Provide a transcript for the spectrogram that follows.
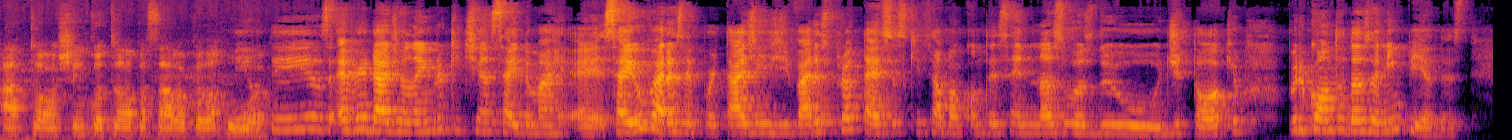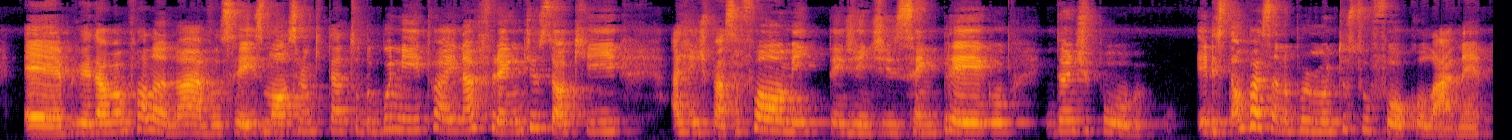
a tocha enquanto ela passava pela rua. Meu Deus, é verdade. Eu lembro que tinha saído uma. É, saiu várias reportagens de vários protestos que estavam acontecendo nas ruas do, de Tóquio por conta das Olimpíadas. É, porque estavam falando, ah, vocês mostram que tá tudo bonito aí na frente, só que a gente passa fome, tem gente sem emprego. Então, tipo, eles estão passando por muito sufoco lá, né?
